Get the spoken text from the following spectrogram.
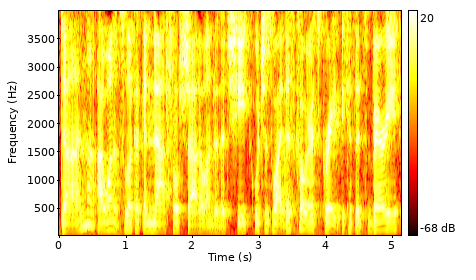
done. I want it to look like a natural shadow under the cheek, which is why this color is great because it's very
